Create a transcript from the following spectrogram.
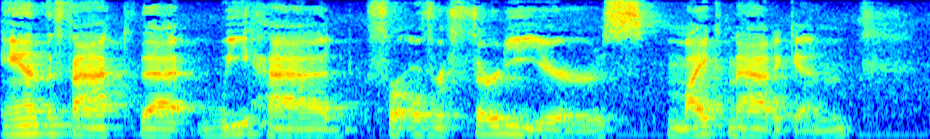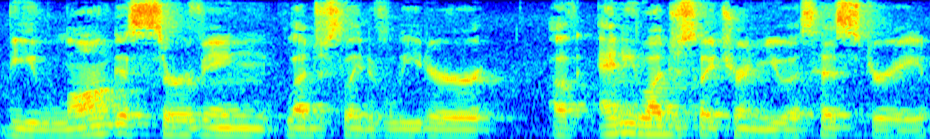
and the fact that we had for over 30 years Mike Madigan, the longest-serving legislative leader of any legislature in U.S. history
